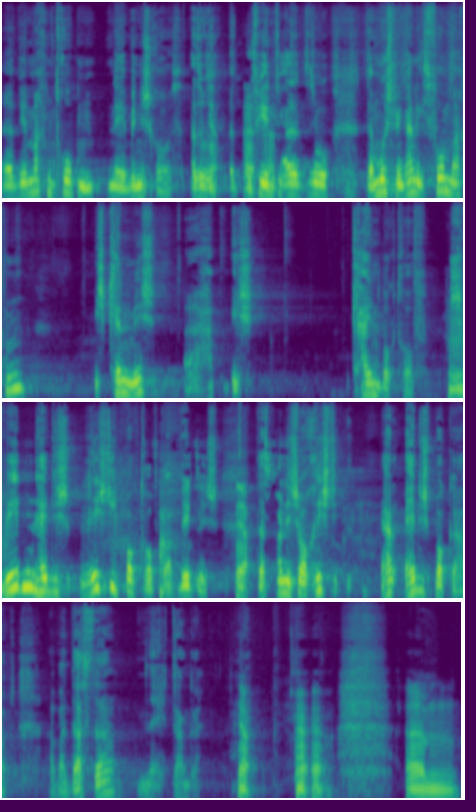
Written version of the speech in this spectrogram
äh, wir machen Tropen. Nee, bin ich raus. Also ja, äh, auf jeden ja. Fall so, da muss ich mir gar nichts vormachen. Ich kenne mich, äh, hab ich keinen Bock drauf. Hm. Schweden hätte ich richtig Bock drauf gehabt, wirklich. Ja. Das fand ich auch richtig, hätte ich Bock gehabt. Aber das da, nee, danke. Ja, ja, ja. Ähm,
